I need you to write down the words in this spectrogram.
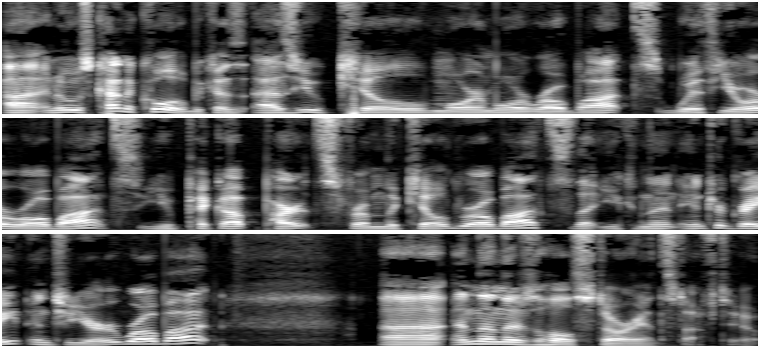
Uh, and it was kind of cool because as you kill more and more robots with your robots, you pick up parts from the killed robots that you can then integrate into your robot. Uh, and then there's a whole story and stuff too,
